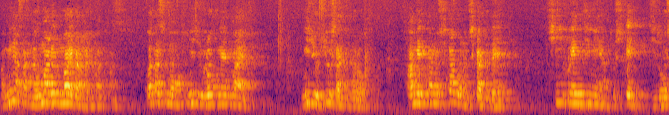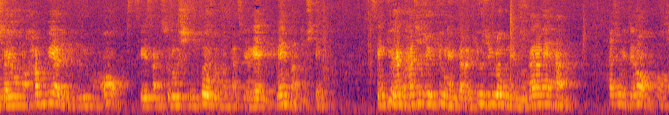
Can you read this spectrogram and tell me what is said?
まあ、皆さんが生まれる前から始まってます。私も26年前29歳の頃アメリカのシカゴの近くでチーフエンジニアとして自動車用のハブベアリングというものを生産する新工場の立ち上げメンバーとして1989年から96年の7年半初めての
